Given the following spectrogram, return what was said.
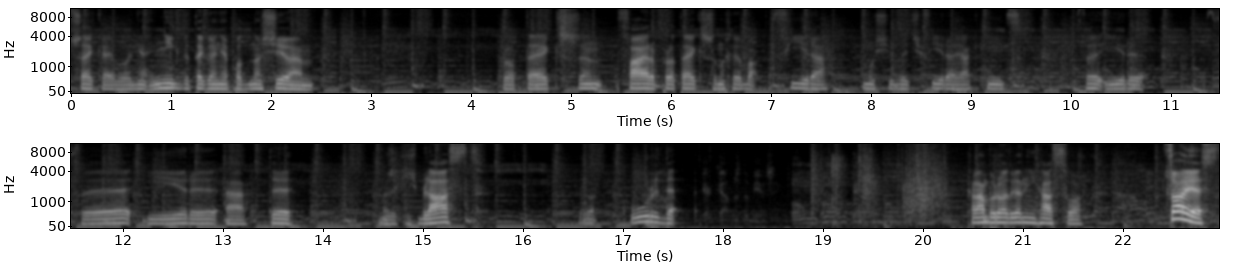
czekaj, bo nie, nigdy tego nie podnosiłem. Protection, fire protection chyba. Fira, musi być fira jak nic. F, iry, f, iry, a, ty. Może jakiś blast? Chyba- Kurde. Kalambur odgadnij hasło. Co jest?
